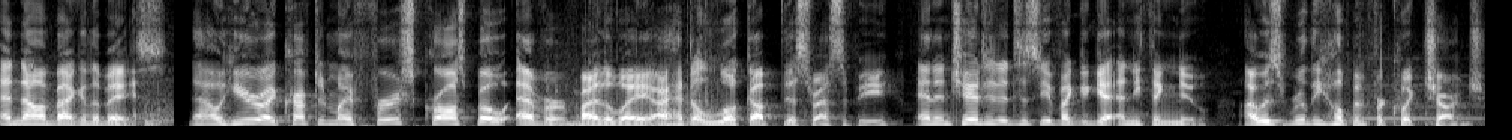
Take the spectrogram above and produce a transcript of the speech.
And now I'm back in the base. Now here I crafted my first crossbow ever, by the way. I had to look up this recipe, and enchanted it to see if I could get anything new. I was really hoping for quick charge.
